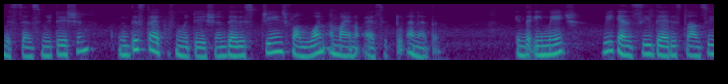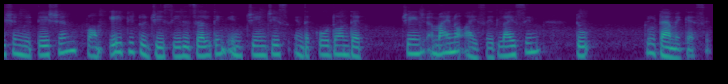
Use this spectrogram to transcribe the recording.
missense mutation, in this type of mutation, there is change from one amino acid to another. In the image, we can see there is transition mutation from AT to GC resulting in changes in the codon that change amino acid lysine to glutamic acid.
